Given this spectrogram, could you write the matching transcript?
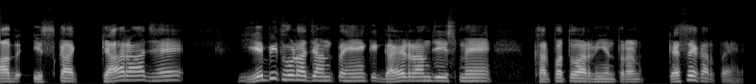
अब इसका क्या राज है? ये भी थोड़ा जानते हैं कि गाइड राम जी इसमें खरपतवार नियंत्रण कैसे करते हैं।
